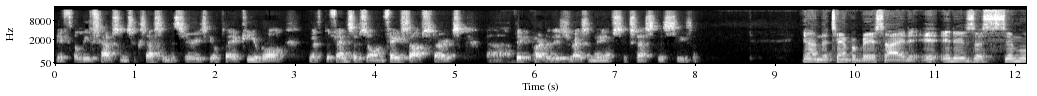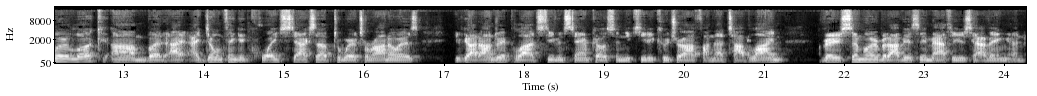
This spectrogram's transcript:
If the Leafs have some success in this series, he'll play a key role with defensive zone faceoff starts, uh, a big part of his resume of success this season. Yeah, on the Tampa Bay side, it, it is a similar look, um, but I, I, don't think it quite stacks up to where Toronto is. You've got Andre Palat, Steven Stamkos, and Nikita Kucherov on that top line. Very similar, but obviously Matthews having an,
